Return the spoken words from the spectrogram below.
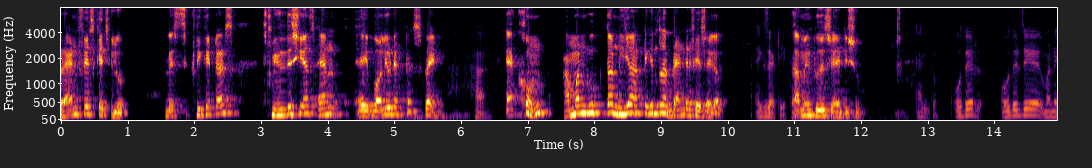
ব্র্যান্ড ফেস কে ছিল। মানে ক্রিকেটার্স মিউজিশিয়ানস এন্ড এই বলিউড অ্যাক্টার্স রাইট হ্যাঁ। এখন আমান গুপ্তা নিজে একটা কিন্তু তার ব্র্যান্ডের ফেস হয়ে গেল। Exactly coming to this reality show একদম। ওদের ওদের যে মানে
